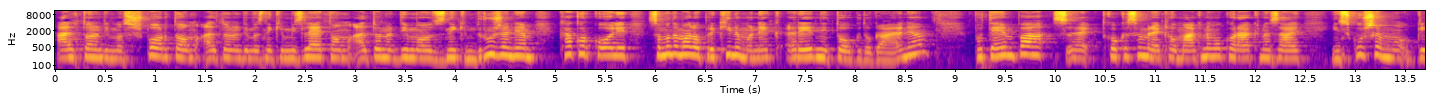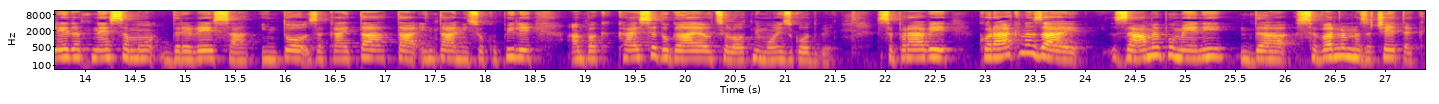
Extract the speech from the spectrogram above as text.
ali to naredimo s športom, ali to naredimo z nekim izletom, ali to naredimo z nekim druženjem, kakorkoli, samo da malo prekinemo nek redni tok dogajanja. Potem pa, se, tako kot sem rekel, omaknemo korak nazaj in skušamo gledati ne samo drevesa in to, zakaj ta, ta in ta niso kupili, ampak kaj se dogaja v celotni moji zgodbi. Se pravi, korak nazaj za me pomeni, da se vrnem na začetek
